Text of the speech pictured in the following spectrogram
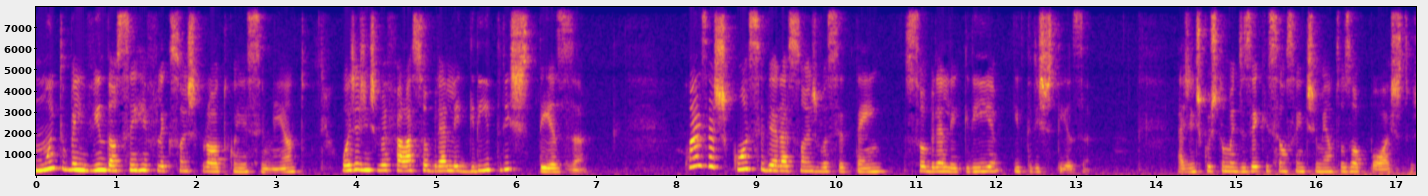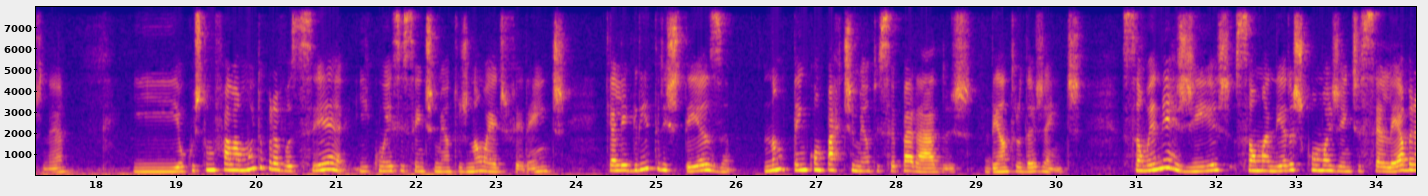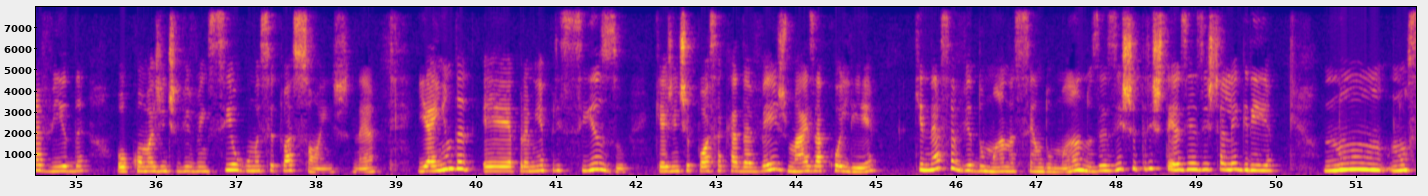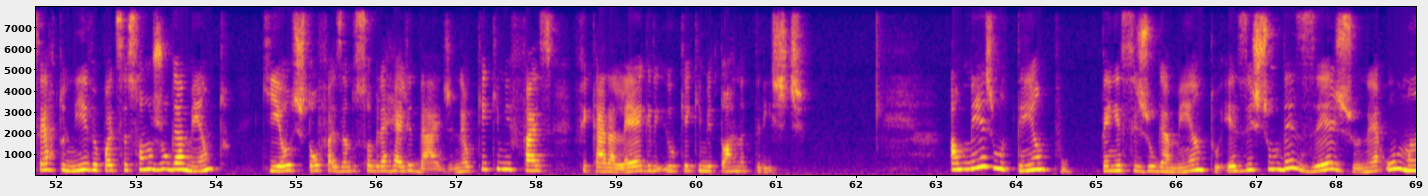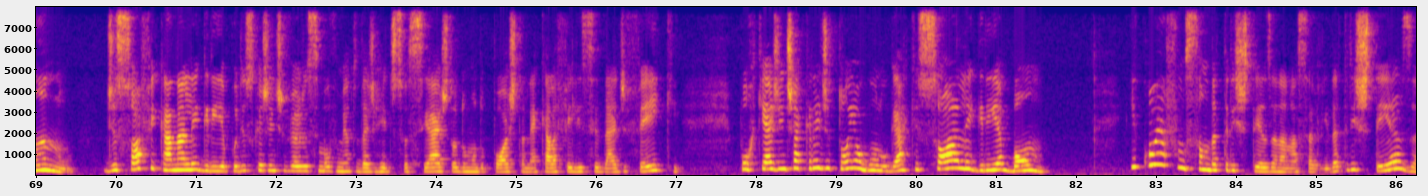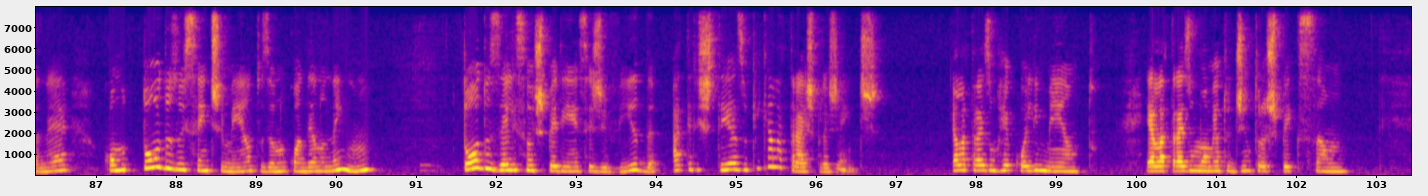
Muito bem-vindo ao 100 Reflexões para o Autoconhecimento. Hoje a gente vai falar sobre alegria e tristeza. Quais as considerações você tem sobre alegria e tristeza? A gente costuma dizer que são sentimentos opostos, né? E eu costumo falar muito para você, e com esses sentimentos não é diferente, que alegria e tristeza não tem compartimentos separados dentro da gente. São energias, são maneiras como a gente celebra a vida ou como a gente vivencia algumas situações, né? E ainda é, para mim é preciso que a gente possa cada vez mais acolher que nessa vida humana, sendo humanos, existe tristeza e existe alegria. Num, num certo nível, pode ser só um julgamento que eu estou fazendo sobre a realidade, né? O que que me faz ficar alegre e o que que me torna triste. Ao mesmo tempo, tem esse julgamento, existe um desejo, né, humano de só ficar na alegria. Por isso que a gente vê hoje esse movimento das redes sociais, todo mundo posta, né, aquela felicidade fake, porque a gente acreditou em algum lugar que só alegria é bom, e qual é a função da tristeza na nossa vida? A tristeza, né? Como todos os sentimentos, eu não condeno nenhum. Todos eles são experiências de vida. A tristeza, o que, que ela traz para gente? Ela traz um recolhimento, ela traz um momento de introspecção.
